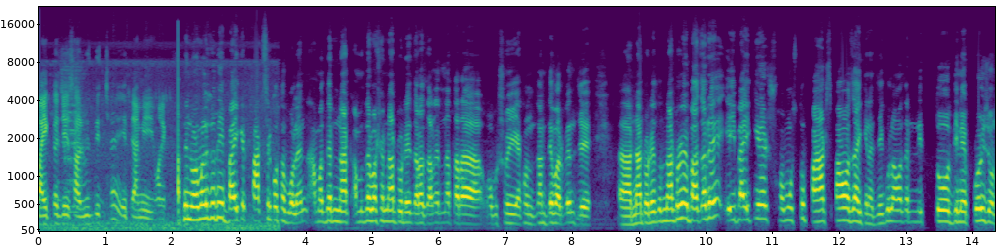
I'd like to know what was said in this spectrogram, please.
বাইকটা যে সার্ভিস দিচ্ছে এতে আমি অনেক আপনি নর্মালি যদি বাইকের পার্টস এর কথা বলেন আমাদের নাট আমাদের বাসা নাটোরে যারা জানেন না তারা অবশ্যই এখন জানতে পারবেন যে নাটোরে। তো নাটোরের বাজারে এই বাইকের সমস্ত পার্টস পাওয়া যায় কিনা যেগুলো আমাদের নিত্য দিনে প্রয়োজন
